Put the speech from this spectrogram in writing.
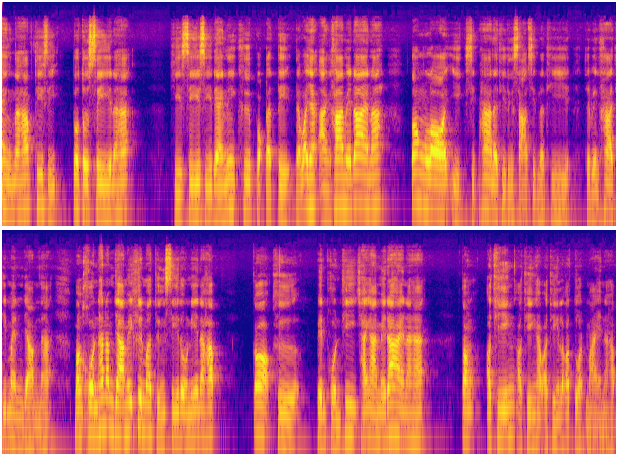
งนะครับ ที่สีตัวตัว C นะฮะขีด C สีแดงนี่คือปกติ แต่ว่ายังอ่านค่าไม่ได้นะ ต้องรออีก 15 นาทีถึง 30 นาที จะเป็นค่าที่แม่นยำนะฮะบางคนถ้าน้ำยาไม่ขึ้นมาถึง C ตรงนี้นะครับ ก็คือเป็นผลที่ใช้งานไม่ได้นะฮะต้องเอาทิ้งเอาทิ้งครับเอาทิ้งแล้วก็ตรวจใหม่นะครับ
